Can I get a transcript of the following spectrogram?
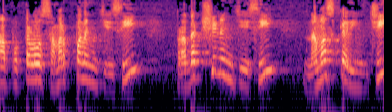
ఆ పుట్టలో సమర్పణం చేసి ప్రదక్షిణం చేసి నమస్కరించి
